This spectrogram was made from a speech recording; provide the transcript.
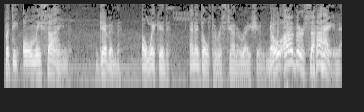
But the only sign given a wicked and adulterous generation. No other sign.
